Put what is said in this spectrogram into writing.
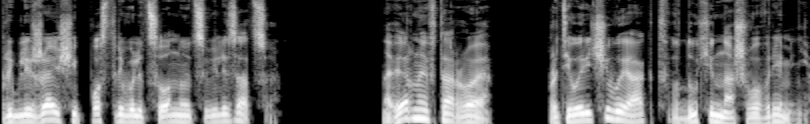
приближающий постреволюционную цивилизацию? Наверное, второе. Противоречивый акт в духе нашего времени.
